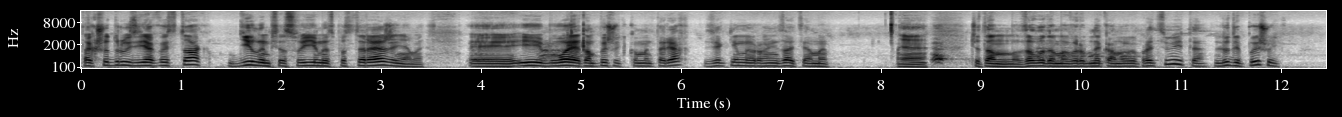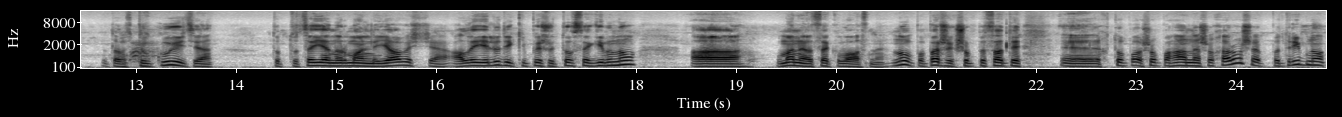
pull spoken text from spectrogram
Так що, друзі, якось так ділимося своїми спостереженнями. Е, і буває, там пишуть в коментарях, з якими організаціями е, чи там заводами, виробниками ви працюєте. Люди пишуть, там спілкуються. Тобто це є нормальне явище, але є люди, які пишуть, то все гівно, а у мене це класне. Ну, по-перше, щоб писати, е, хто що погане, що хороше, потрібно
